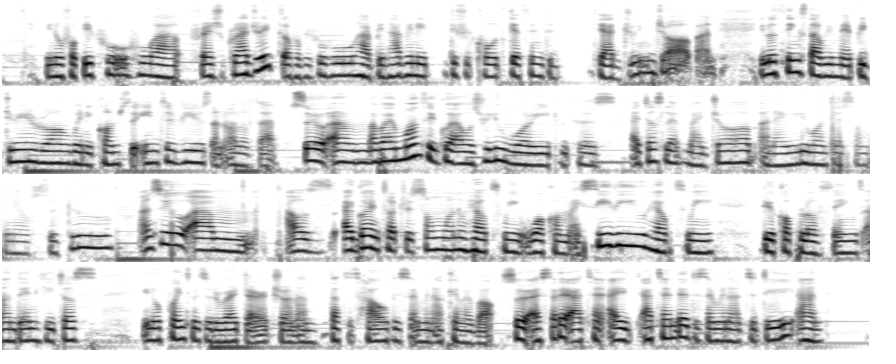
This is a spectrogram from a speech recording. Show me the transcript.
you know, for people who are fresh graduates or for people who have been having it difficult getting the their dream job and you know things that we may be doing wrong when it comes to interviews and all of that. So um about a month ago i was really worried because i just left my job and i really wanted something else to do. And so um i was i got in touch with someone who helped me work on my cv who helped me do a couple of things and then he just you know, point me to the right direction. And that is how the seminar came about. So I started, atten- I attended the seminar today and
